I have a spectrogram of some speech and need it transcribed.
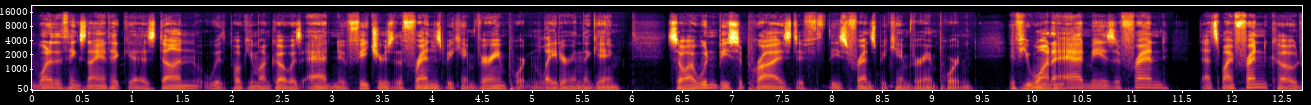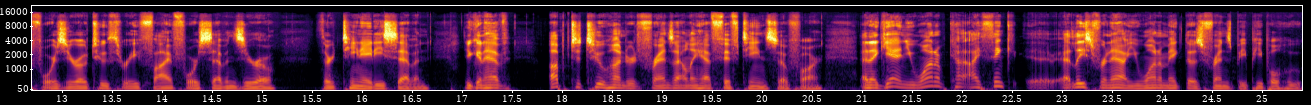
one of the things Niantic has done with Pokemon Go is add new features. The friends became very important later in the game. So I wouldn't be surprised if these friends became very important. If you want to mm-hmm. add me as a friend, that's my friend code 4023-5470-1387. You can have up to 200 friends. I only have 15 so far. And again, you want to I think uh, at least for now, you want to make those friends be people who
